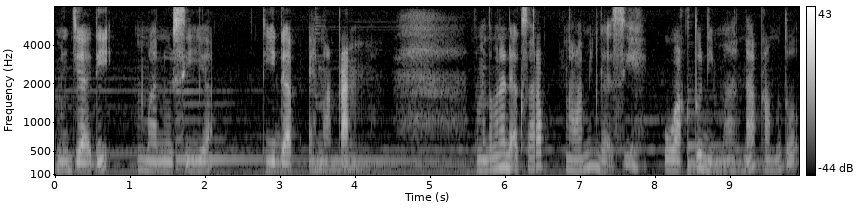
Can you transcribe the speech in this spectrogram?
menjadi manusia tidak enakan. Teman-teman ada aksara ngalamin gak sih waktu di mana kamu tuh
